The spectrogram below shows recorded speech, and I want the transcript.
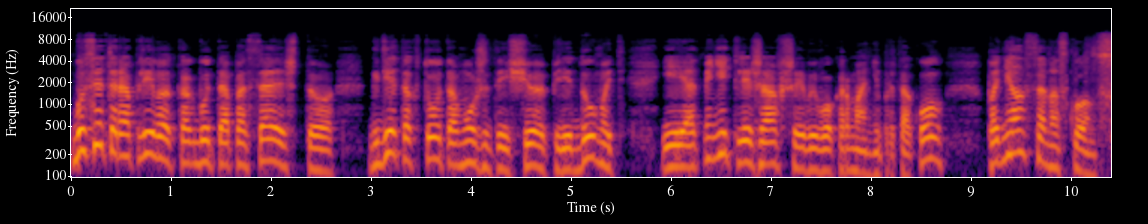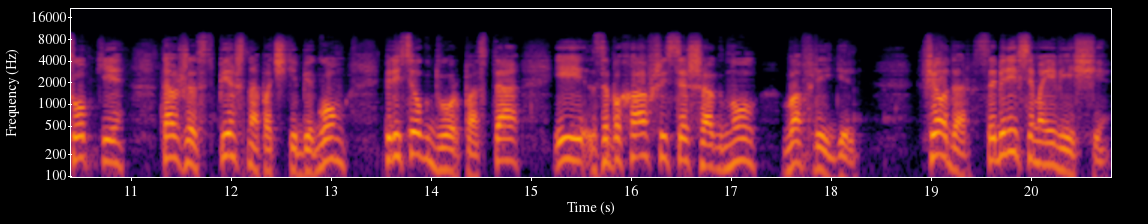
Бусе торопливо, как будто опасаясь, что где-то кто-то может еще передумать и отменить лежавший в его кармане протокол, поднялся на склон сопки, также спешно, почти бегом, пересек двор поста и, запыхавшийся, шагнул во флигель. «Федор, собери все мои вещи.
